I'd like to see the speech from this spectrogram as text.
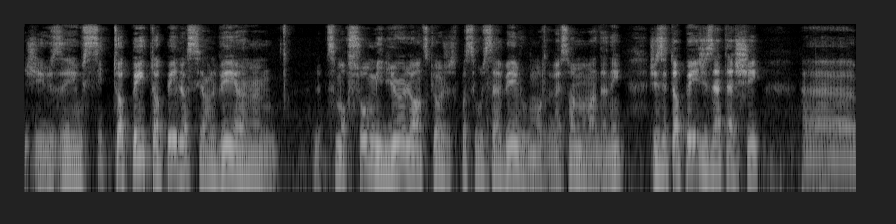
J'ai aussi topé. Topé, là, c'est enlever un, le petit morceau au milieu, là, en tout cas, je sais pas si vous le savez, je vous montrerai ça à un moment donné. Je les ai topés, je les ai attachés. Euh,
